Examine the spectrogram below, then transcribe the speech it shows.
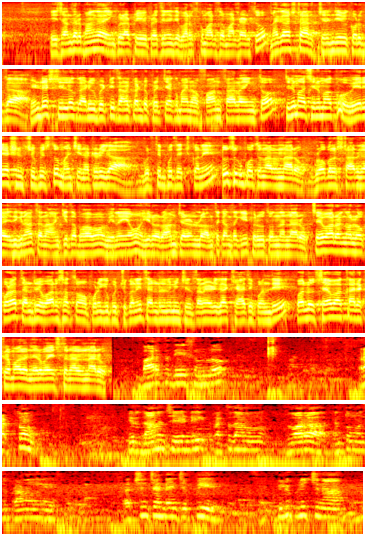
ఈ సందర్భంగా ఇంకులాబ్ టీవీ ప్రతినిధి భరత్ కుమార్తో మాట్లాడుతూ మెగాస్టార్ చిరంజీవి కొడుకుగా ఇండస్ట్రీలోకి అడుగుపెట్టి తనకంటూ ప్రత్యేకమైన ఫాన్ ఫాలోయింగ్తో సినిమా సినిమాకు వేరియేషన్స్ చూపిస్తూ మంచి నటుడిగా గుర్తింపు తెచ్చుకొని దూసుకుపోతున్నారన్నారు. గ్లోబల్ స్టార్గా ఎదిగిన తన అంకిత భావం వినయం హీరో రామ్ చరణ్లో అంతకంతకీ పెరుగుతుందన్నారు. సేవా రంగంలో కూడా తండ్రి వారసత్వం పుణిగిపుచ్చుకొని తండ్రిని మించిన తనయుడిగా ఖ్యాతి పొంది పలు సేవా కార్యక్రమాలు నిర్వహిస్తున్నారన్నారు. భారతదేశంలో రక్తం మీరు దానం చేయండి రక్తదానం ద్వారా ఎంతో మంది ప్రాణాలని రక్షించండి అని చెప్పి పిలుపునిచ్చిన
